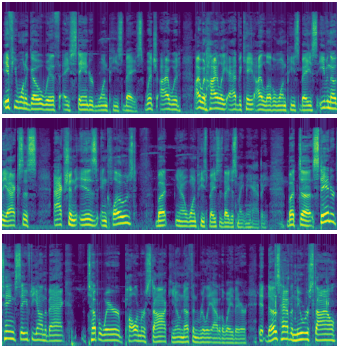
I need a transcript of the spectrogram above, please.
if you want to go with a standard one-piece base, which I would I would highly advocate. I love a one-piece base, even though the Axis action is enclosed but you know one piece bases they just make me happy. But uh, standard tang safety on the back tupperware polymer stock you know nothing really out of the way there. It does have a newer style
